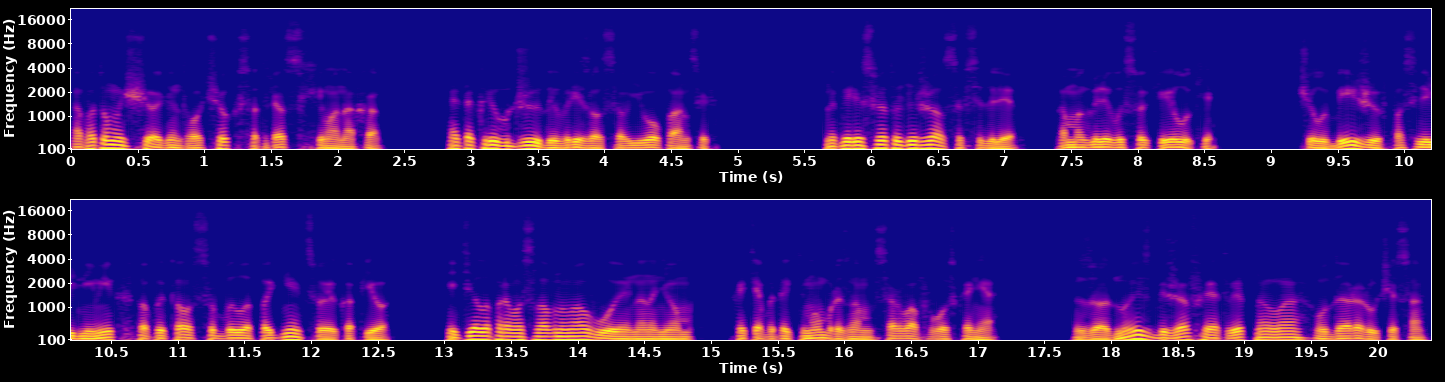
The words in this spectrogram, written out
А потом еще один толчок сотряс Химонаха. Это крюк джиды врезался в его панцирь. Но Пересвет удержался в седле, помогли высокие луки. Челубей же в последний миг попытался было поднять свое копье, и тело православного воина на нем — хотя бы таким образом сорвав его с коня, заодно избежав и ответного удара Ручеса.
